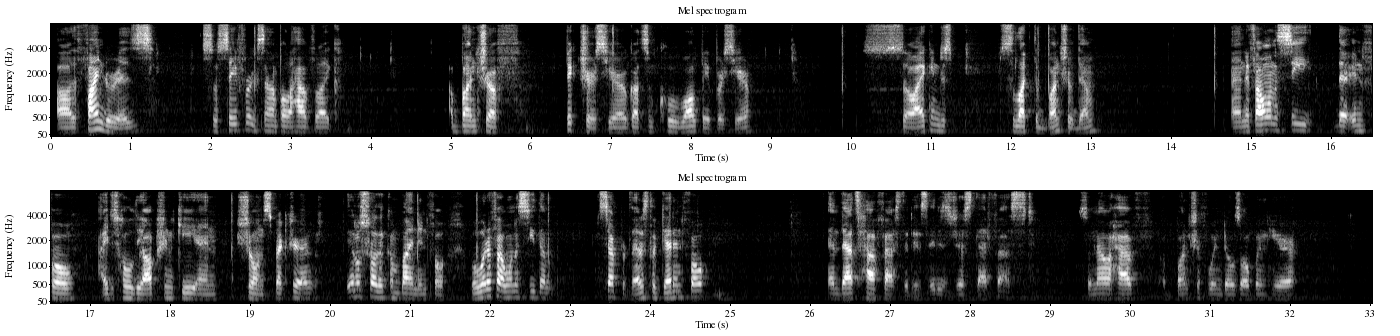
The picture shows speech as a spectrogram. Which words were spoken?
uh, the Finder is. So, say for example, I have like a bunch of pictures here. I've got some cool wallpapers here so I can just select a bunch of them. And if I want to see their info I just hold the option key and show inspector and it'll show the combined info. But what if I want to see them separately? I just click get info and that's how fast it is. It is just that fast. So now I have a bunch of windows open here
